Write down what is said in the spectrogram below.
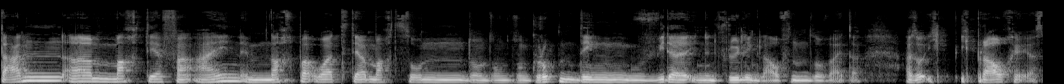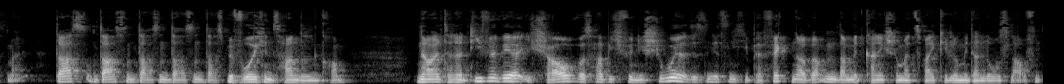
dann ähm, macht der Verein im Nachbarort, der macht so ein, so, so, so ein Gruppending, wieder in den Frühling laufen und so weiter. Also ich, ich brauche erstmal das und das und das und das und das, bevor ich ins Handeln komme. Eine Alternative wäre, ich schaue, was habe ich für eine Schuhe. Das sind jetzt nicht die perfekten, aber hm, damit kann ich schon mal zwei Kilometer loslaufen.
